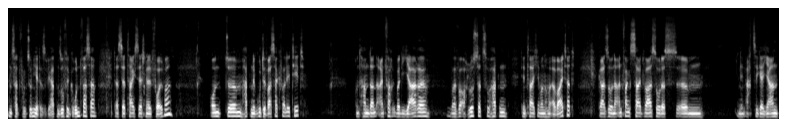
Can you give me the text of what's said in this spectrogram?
Und es hat funktioniert. Also wir hatten so viel Grundwasser, dass der Teich sehr schnell voll war und ähm, hatten eine gute Wasserqualität und haben dann einfach über die Jahre weil wir auch Lust dazu hatten, den Teich immer noch mal erweitert. Gerade so in der Anfangszeit war es so, dass ähm, in den 80er Jahren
